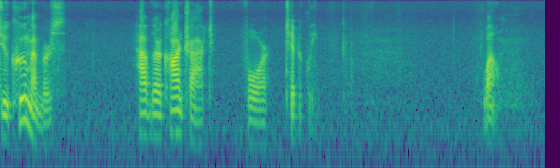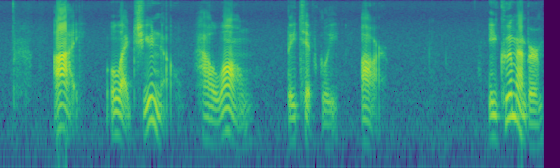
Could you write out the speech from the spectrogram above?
do crew members have their contract for typically? Well, I will let you know how long they typically are. A crew member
